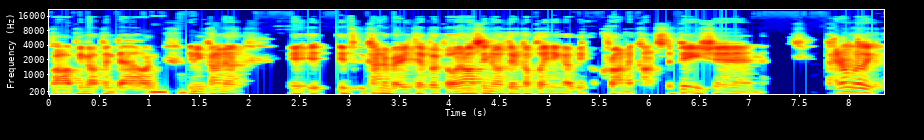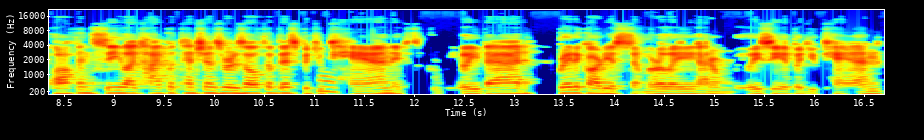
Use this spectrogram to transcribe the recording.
bobbing up and down. Mm-hmm. And you kind of, it, it, it's kind of very typical. And also, you know, if they're complaining of, you know, chronic constipation, I don't really often see like hypotension as a result of this, but you oh. can if it's really bad. Bradycardia similarly, I don't really see it, but you can.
